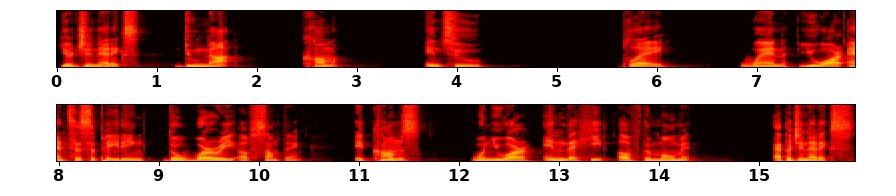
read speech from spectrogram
Your genetics do not come into play when you are anticipating the worry of something. It comes when you are in the heat of the moment. Epigenetics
